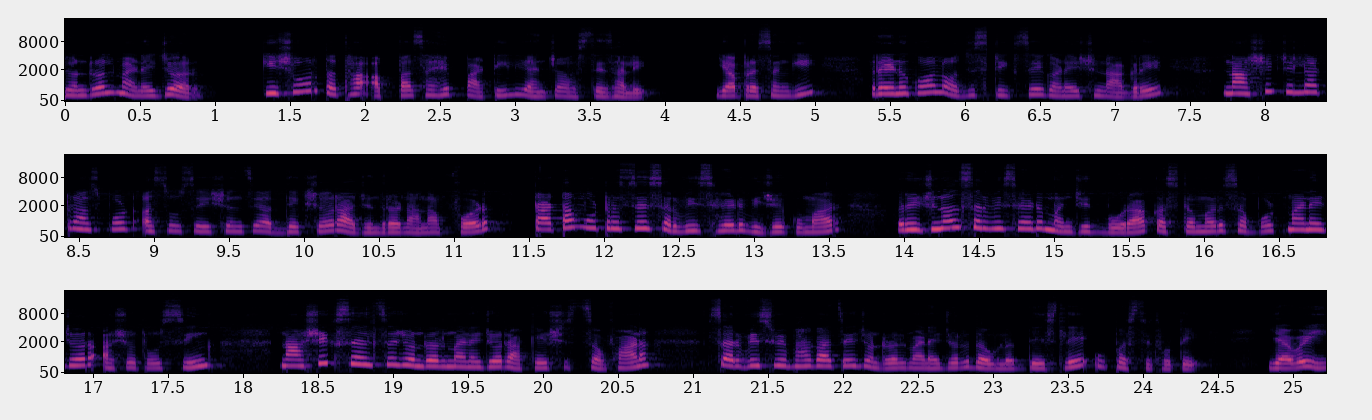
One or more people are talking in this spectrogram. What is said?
जनरल मॅनेजर किशोर तथा आप्पासाहेब पाटील यांच्या हस्ते झाले. या प्रसंगी रेणुका लॉजिस्टिक्सचे गणेश नागरे नाशिक जिल्हा ट्रान्सपोर्ट असोसिएशनचे अध्यक्ष राजेंद्र नाना फड टाटा मोटर्सचे service head Vijay Kumar regional service head Manjit Bora customer support manager Ashutosh Singh Nashik सेल्सचे general manager Rakesh Chavan service विभागाचे जनरल मॅनेजर दौलत देसले उपस्थित होते. यावेळी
